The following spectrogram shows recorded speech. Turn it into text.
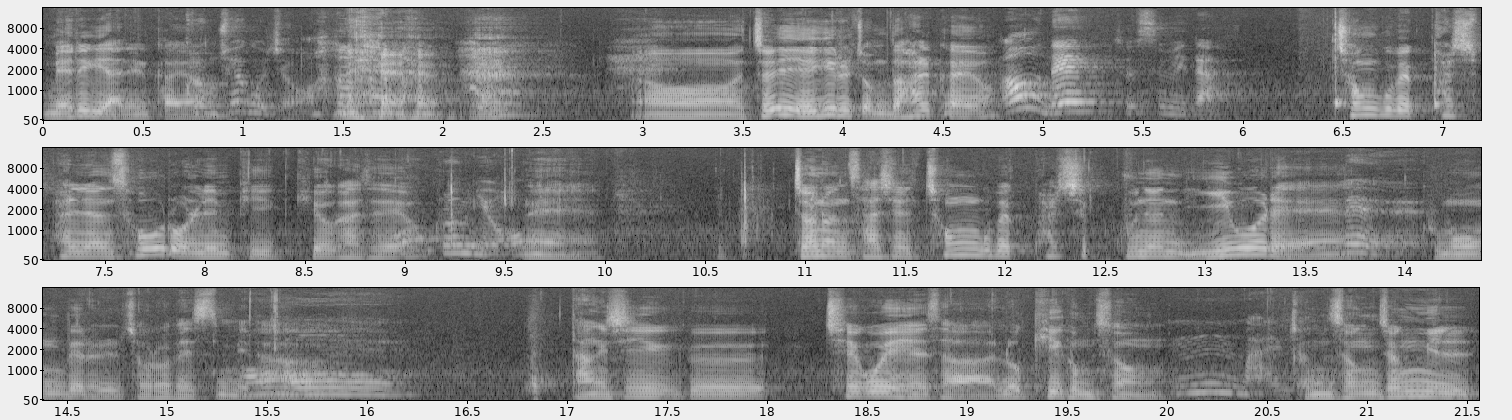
매력이 아닐까요? 그럼 최고죠. 어, 저희 얘기를 좀 더 할까요? 아, 네, 좋습니다. 1988년 서울 올림픽 기억하세요? 어, 그럼요. 네. 저는 사실 1989년 2월에 네. 금호공대를 졸업했습니다. 오. 당시 그 최고의 회사 럭키 금성 음, 알죠. 금성 정밀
